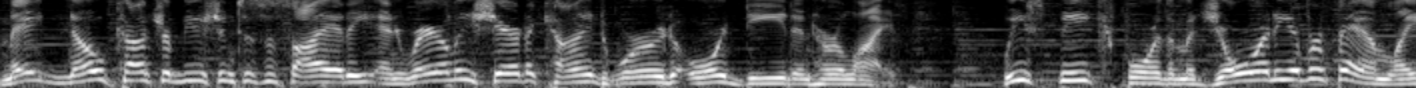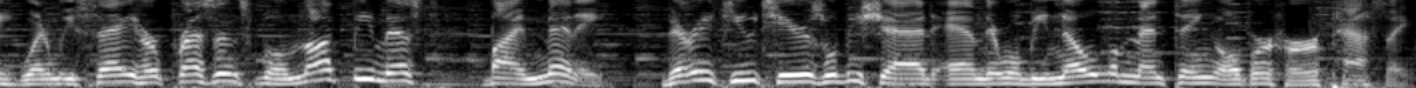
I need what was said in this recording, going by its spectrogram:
made no contribution to society, and rarely shared a kind word or deed in her life. We speak for the majority of her family when we say her presence will not be missed by many. Very few tears will be shed and there will be no lamenting over her passing.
